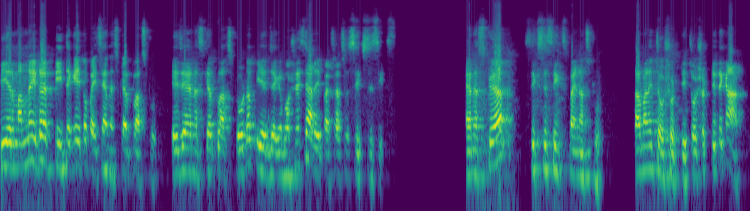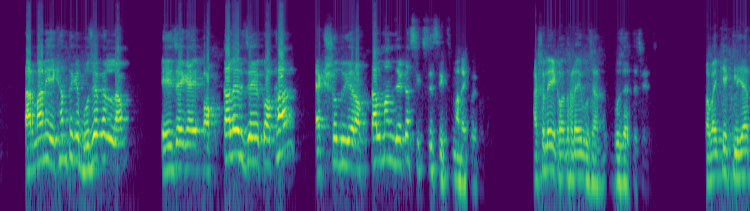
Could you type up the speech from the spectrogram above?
পি এর মান না এটা পি থেকেই তো পাইছে এন এই যে এর জায়গায় বসাইছে আর এই পাশে আছে তার মানে চৌষট্টি চৌষট্টি থেকে আট। তার মানে এখান থেকে বুঝে ফেললাম, এই জায়গায় অক্টালের যে কথা, একশো দুই এর অক্টাল মান যেটা সিক্সটি সিক্স মানে কই আসলে এই কথাটাই বুঝাতে চেয়েছে সবাইকে ক্লিয়ার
